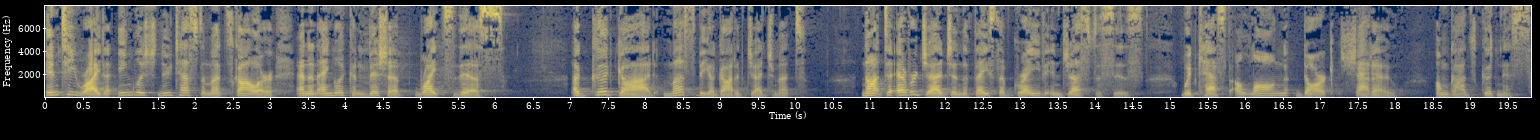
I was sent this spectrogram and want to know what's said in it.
N.T. Wright, an English New Testament scholar and an Anglican bishop, writes this A good God must be a God of judgment, not to ever judge in the face of grave injustices would cast a long, dark shadow on God's goodness.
